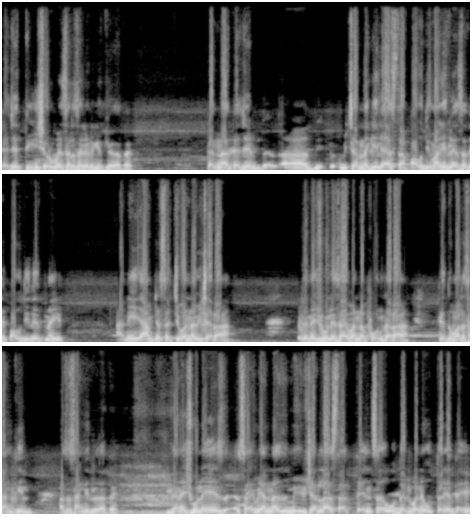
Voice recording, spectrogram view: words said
त्याचे तीनशे रुपये सरसकट घेतले जातात. त्यांना त्याचे विचारणा केली असता पावती मागितली असता ते पावती देत नाहीत. आणि आमच्या सचिवांना विचारा गणेश हुले साहेबांना फोन करा ते तुम्हाला सांगतील असं सांगितलं जात आहे गणेश हुले साहेब यांना जर मी विचारलं असतात त्यांचं उद्धटपणे उत्तर येत आहे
